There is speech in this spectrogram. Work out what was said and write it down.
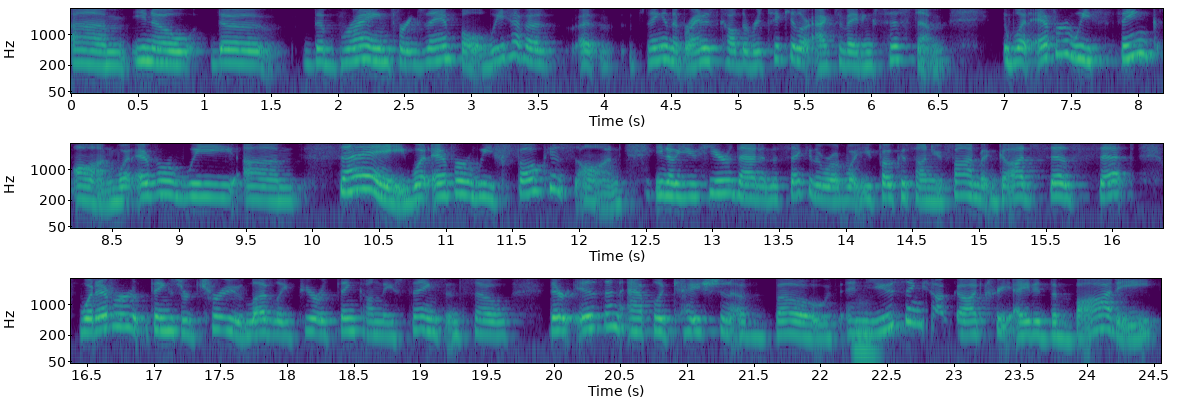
Um, you know, the the brain, for example, we have a, a thing in the brain is called the reticular activating system whatever we think on, whatever we um, say, whatever we focus on, you know, you hear that in the secular world, what you focus on, you find, but God says, set whatever things are true, lovely, pure, think on these things. And so there is an application of both and mm. using how God created the body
